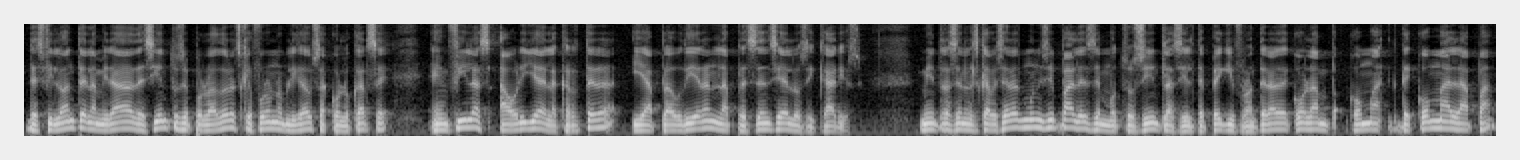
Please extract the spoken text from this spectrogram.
desfiló ante la mirada de cientos de pobladores que fueron obligados a colocarse en filas a orilla de la carretera y aplaudieran la presencia de los sicarios. Mientras en las cabeceras municipales de Motocintla, y frontera de, Colampa- de Comalapa,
